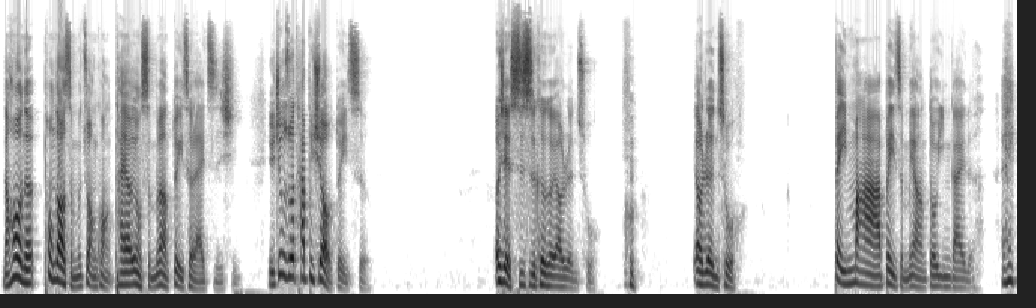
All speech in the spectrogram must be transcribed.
然后呢，碰到什么状况，他要用什么样的对策来执行。也就是说，他必须要有对策，而且时时刻刻要认错，哼，要认错，被骂、被怎么样都应该的。哎，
